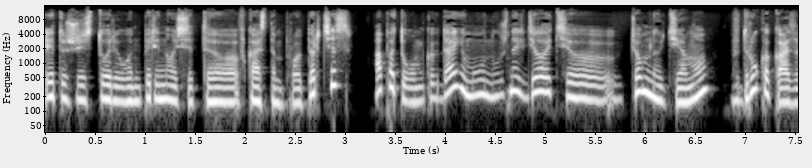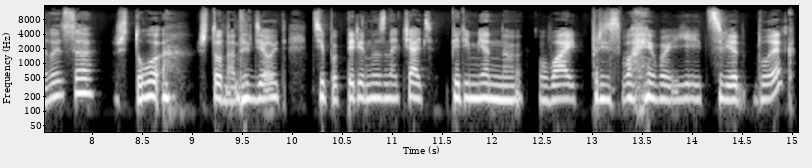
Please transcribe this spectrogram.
эту же историю он переносит в Custom Properties, а потом, когда ему нужно сделать темную тему, вдруг оказывается, что, что надо делать? Типа переназначать переменную white, присваивая ей цвет black?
